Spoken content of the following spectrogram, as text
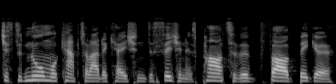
just a normal capital allocation decision. It's part of a far bigger,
